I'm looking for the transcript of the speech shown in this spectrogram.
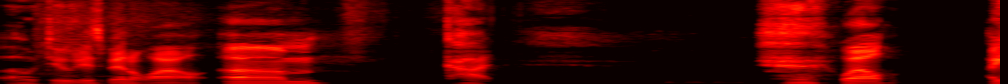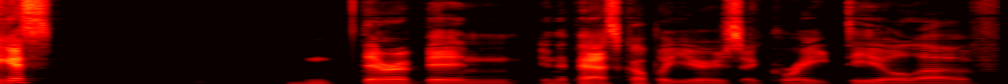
Oh, dude, it's been a while. Um, God. Well, I guess there have been in the past couple of years a great deal of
